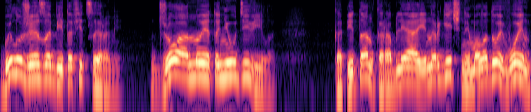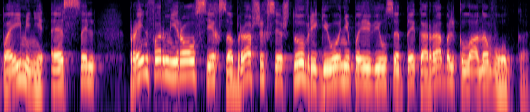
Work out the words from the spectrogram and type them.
был уже забит офицерами. Джоанну это не удивило. Капитан корабля, энергичный молодой воин по имени Эссель, проинформировал всех собравшихся, что в регионе появился Т-корабль клана «Волка»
